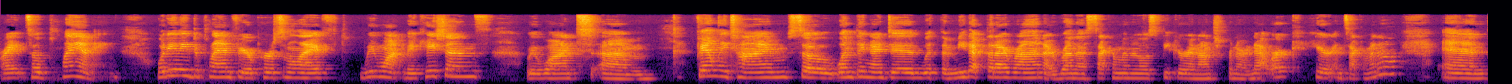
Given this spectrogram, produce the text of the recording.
right? So planning. What do you need to plan for your personal life? We want vacations. We want um, family time. So one thing I did with the meetup that I run, I run a Sacramento Speaker and Entrepreneur Network here in Sacramento, and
